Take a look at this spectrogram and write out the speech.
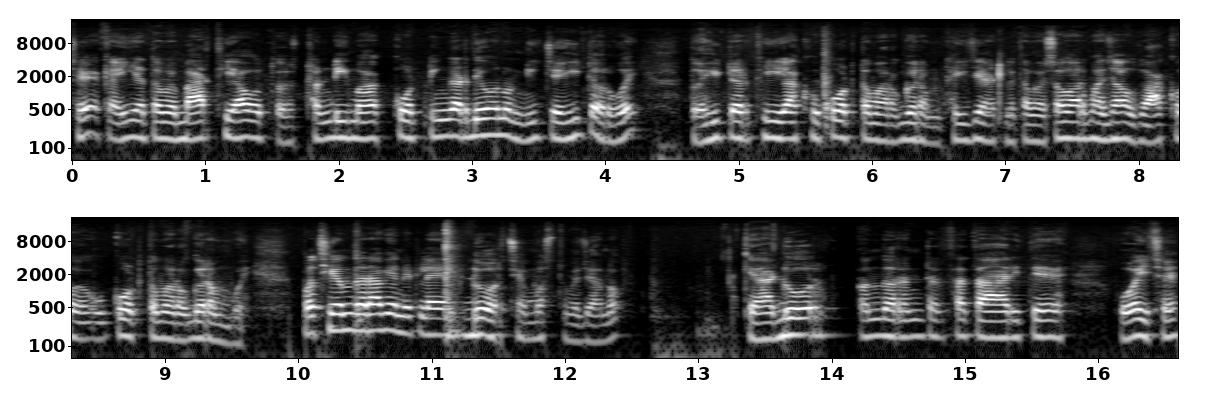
છે, કે અહીંયા તમે બહારથી આવો તો ઠંડીમાં કોટ ટીંગાડ દેવાનો, નીચે હીટર હોય, તો હીટરથી આખો કોટ તમારો ગરમ થઈ જાય, એટલે તમે સવારમાં જાઓ તો આખો કોટ તમારો ગરમ હોય. પછી અંદર આવીએ ને એટલે ડોર છે મસ્ત મજાનો, કે આ ડોર અંદર એન્ટર થતાં આ રીતે હોય છે.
